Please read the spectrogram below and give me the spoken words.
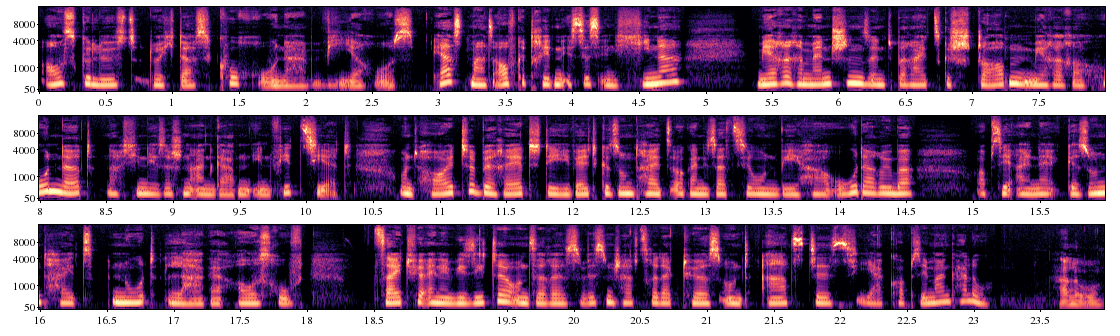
ausgelöst durch das Coronavirus. Erstmals aufgetreten ist es in China. Mehrere Menschen sind bereits gestorben, mehrere hundert nach chinesischen Angaben infiziert. Und heute berät die Weltgesundheitsorganisation WHO darüber, ob sie eine Gesundheitsnotlage ausruft. Zeit für eine Visite unseres Wissenschaftsredakteurs und Arztes Jakob Simank. Hallo. Hallo.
